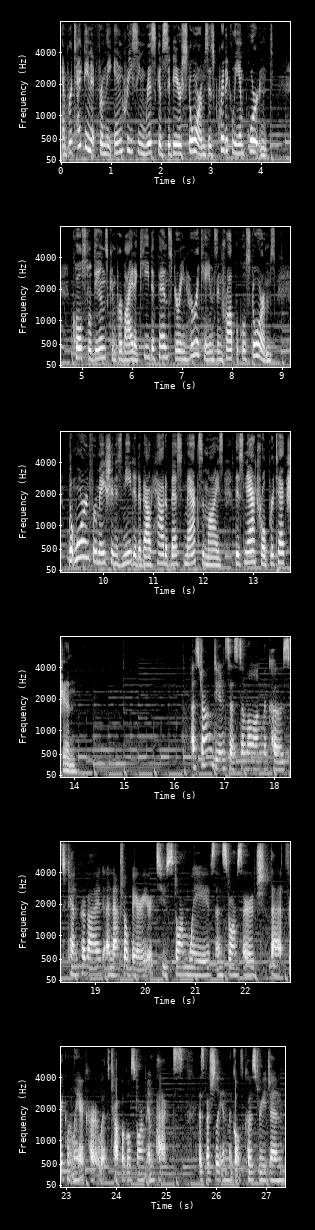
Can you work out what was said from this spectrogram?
and protecting it from the increasing risk of severe storms is critically important. Coastal dunes can provide a key defense during hurricanes and tropical storms, but more information is needed about how to best maximize this natural protection. A strong dune system along the coast can provide a natural barrier to storm waves and storm surge that frequently occur with tropical storm impacts especially in the Gulf Coast region,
